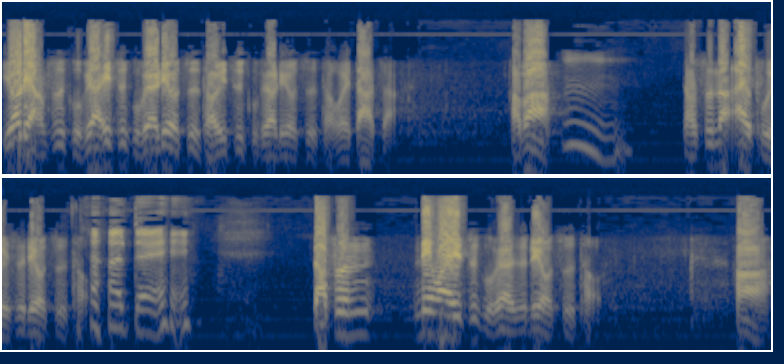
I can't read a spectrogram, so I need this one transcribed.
有两只股票，一只股票六字头，一只股票六字头会大涨，好不好？嗯，老师，那爱普也是六字头，对，老师另外一只股票也是六字头，啊，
